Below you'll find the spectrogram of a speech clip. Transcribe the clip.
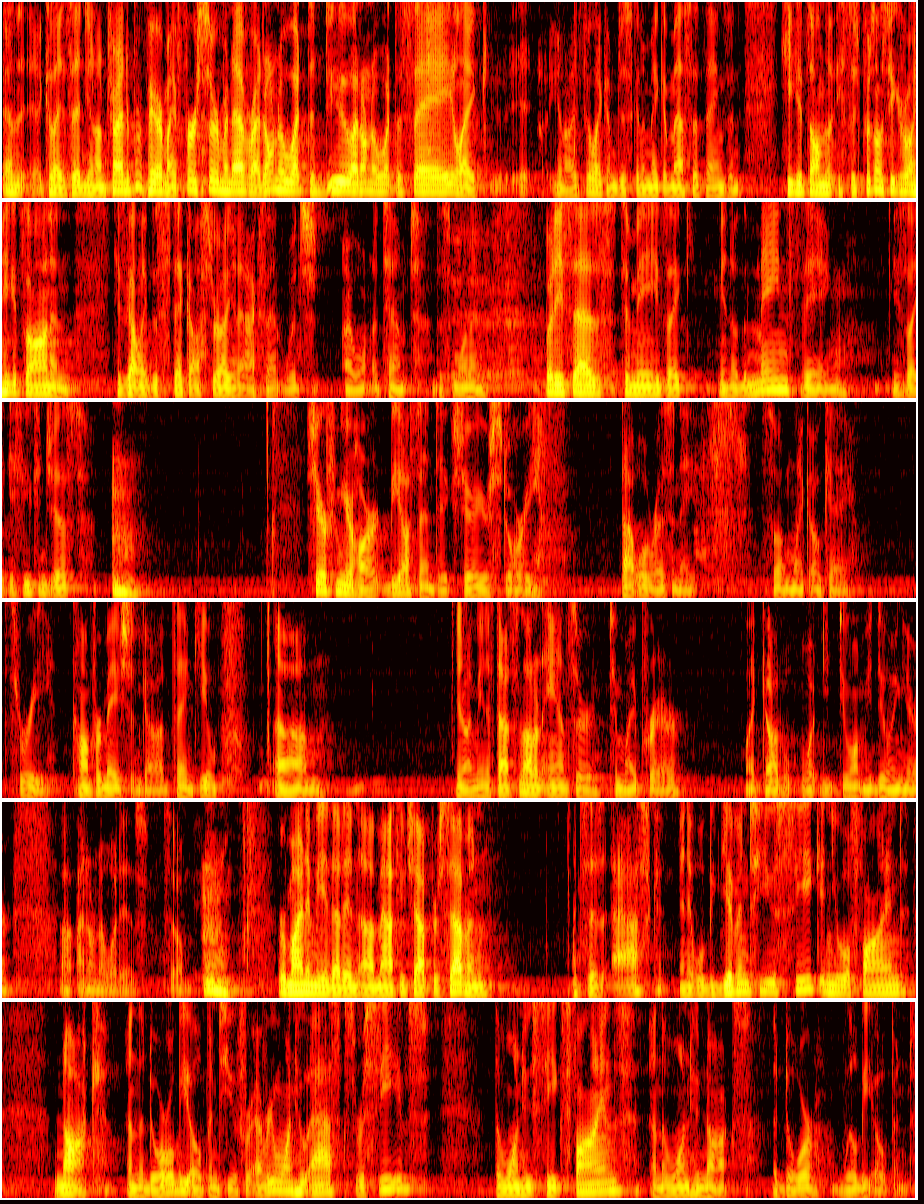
and because I said, you know, I'm trying to prepare my first sermon ever. I don't know what to do. I don't know what to say. Like, it, you know, I feel like I'm just going to make a mess of things. And he gets on the, so he puts on the speakerphone. He gets on, and he's got like this thick Australian accent, which I won't attempt this morning. but he says to me, he's like, you know, the main thing, he's like, if you can just share from your heart, be authentic, share your story, that will resonate. So I'm like, okay, three confirmation, God, thank you. Um, you know, I mean, if that's not an answer to my prayer, like, God, what do you want me doing here? Uh, I don't know what is. So, reminded me that in uh, Matthew chapter 7, it says, Ask, and it will be given to you. Seek, and you will find. Knock, and the door will be open to you. For everyone who asks receives, the one who seeks finds, and the one who knocks, the door will be opened.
